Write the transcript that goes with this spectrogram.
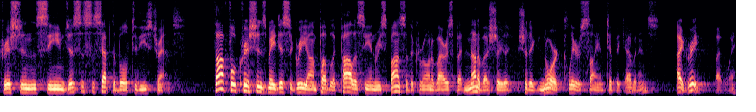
Christians seem just as susceptible to these trends. Thoughtful Christians may disagree on public policy in response to the coronavirus, but none of us should, should ignore clear scientific evidence. I agree, by the way.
